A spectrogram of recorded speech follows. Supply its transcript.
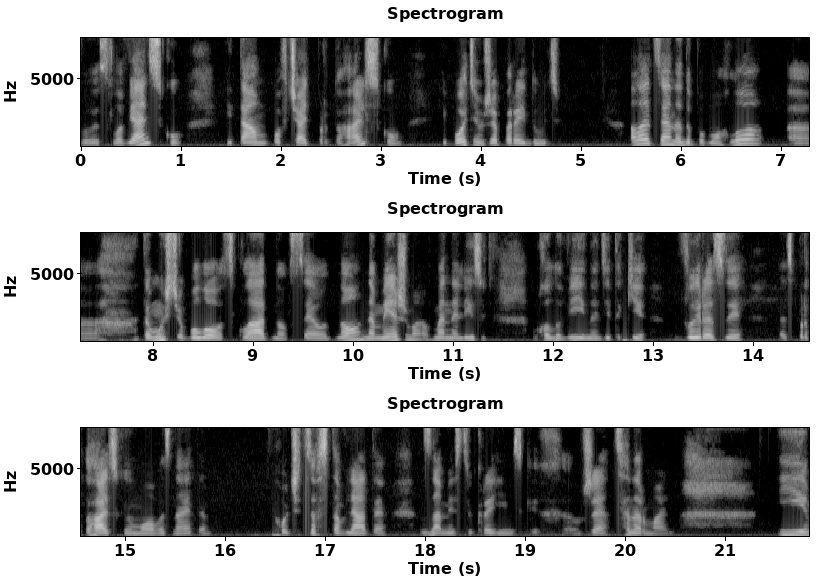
в Слов'янську і там повчать португальську, і потім вже перейдуть. Але це не допомогло, е, тому що було складно все одно, намежма. В мене лізуть в голові іноді такі вирази з португальської мови, знаєте, хочеться вставляти замість українських вже це нормально. І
